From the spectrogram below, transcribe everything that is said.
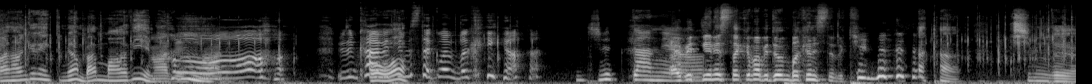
Ben hangi renktim ya? Ben maviyim. Mavi. mavi. Oo. Bizim kaybettiğimiz takıma bir bakın ya. Cidden ya. Kaybettiğiniz takıma bir dön bakın istedik. Ha. Şimdi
